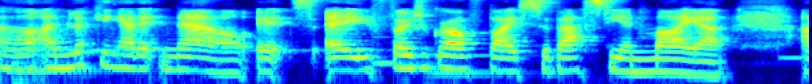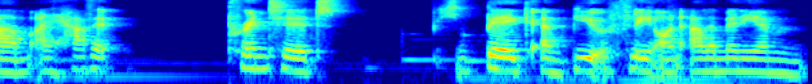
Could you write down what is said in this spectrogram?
Uh, I'm looking at it now. It's a photograph by Sebastian Meyer. Um, I have it printed big and beautifully on aluminium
